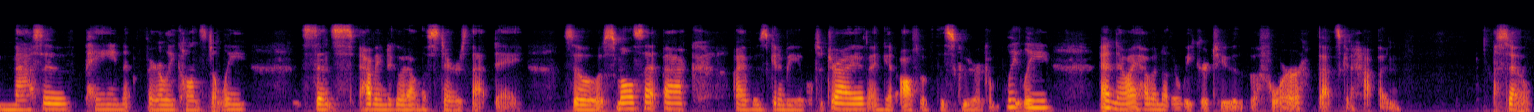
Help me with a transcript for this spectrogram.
massive pain fairly constantly since having to go down the stairs that day. So, small setback. I was going to be able to drive and get off of the scooter completely, and now I have another week or two before that's going to happen. So,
